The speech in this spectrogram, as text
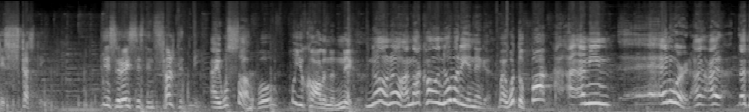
Disgusting. This racist insulted me. Hey, what's up, fool? Who you calling a nigga? No, no, I'm not calling nobody a nigga. Wait, what the fuck? I, I mean, N word. I, I, that,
